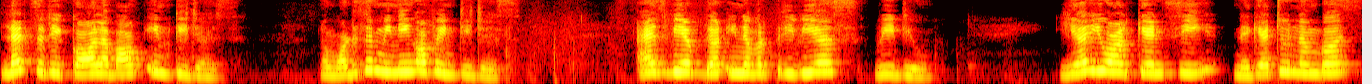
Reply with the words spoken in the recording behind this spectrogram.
let's recall about integers. Now what is the meaning of integers? As we have done in our previous video. Here you all can see negative numbers,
